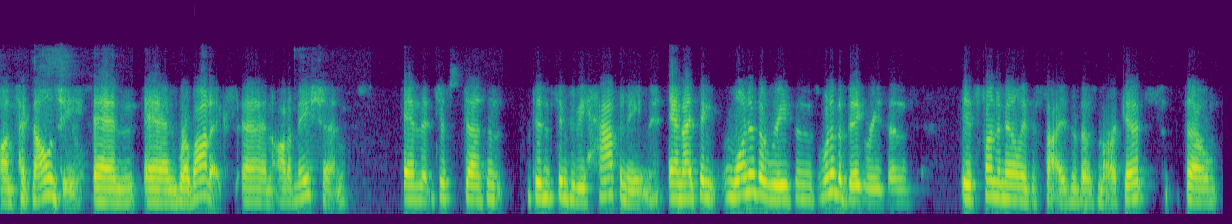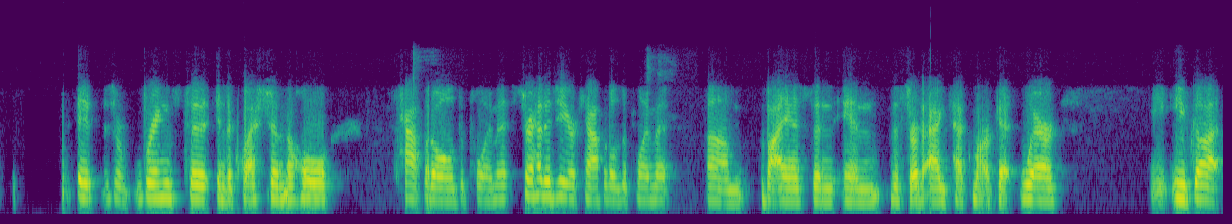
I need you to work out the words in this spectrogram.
on technology and and robotics and automation, and it just doesn't didn't seem to be happening. And I think one of the reasons, one of the big reasons, is fundamentally the size of those markets. So it sort of brings to into question the whole capital deployment strategy or capital deployment um, bias in in the sort of ag tech market, where you've got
